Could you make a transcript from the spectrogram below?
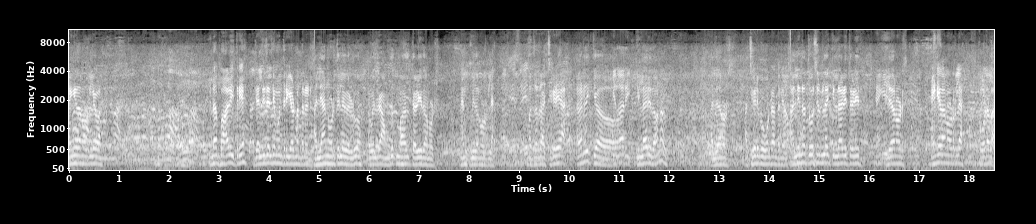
ಹೆಂಗಿದೆ ನೋಡ್ರಿ ಅವ ಇನ್ನ ಭಾಳ ಐತ್ರಿ. ಜಲ್ದಿ ಜಲ್ದಿ ಮುಂದೆ ತಿರುಗಾಡ್ ಅಂತ ನೋಡಿ ಅಲ್ಲಿ ಏನು ನೋಡ್ತಿಲ್ಲ ಎರಡು? ಅವಲ್ರಿ ಅಮೃತ್ ಮಹಲ್ ತಳಿ ಇದಾವೆ ನೋಡ್ರಿ. ಹೆಂಗೆ ಕುಯ್ದ ನೋಡ್ರಲ್ಲ. ಮತ್ತು ಅದ್ರ ಕಡೆ ಅಂದ್ರೆ ಕಿಲ್ಲಾರಿ. ಕಿಲ್ಲಾರಿ ಇದಾವನ ಅಲ್ಲಿ ನೋಡ್ರಿ ಆಚೆ ಕಡೆ ಹೋಗೊಂಡ ಅಂತ ನೀವು ಅಲ್ಲಿಂದ ತೋರ್ಸಿಲ್ಲ ಕಿಲ್ಲಾರಿ ತಳಿ ಇಲ್ಲ ನೋಡ್ರಿ ಹೆಂಗಿದೆ ನೋಡ್ರಲ್ಲ ಕೊಡಲ್ಲ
